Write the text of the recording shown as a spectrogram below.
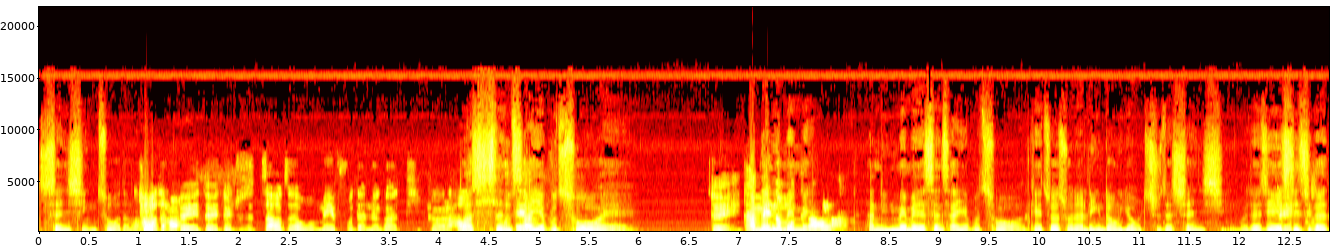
身形做的吗？做的吗？对对对，就是照着我妹夫的那个体格，然后哇，身材也不错哎。对他没那么你妹妹高啦。那你妹妹的身材也不错，可以做出那玲珑有致的身形。我觉得这也是这个，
